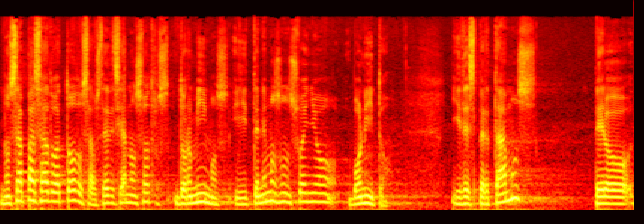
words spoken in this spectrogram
nos ha pasado a todos, a ustedes y a nosotros, dormimos y tenemos un sueño bonito y despertamos pero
